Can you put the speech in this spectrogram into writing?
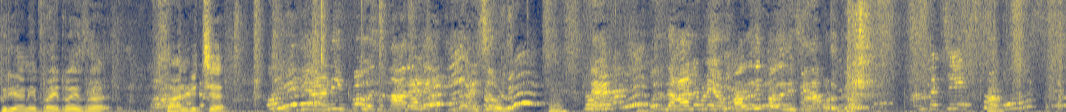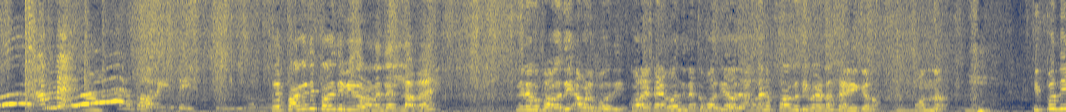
biryani fried rice sandwich biryani ഇപ്പൊ ഒരു ഫുഡ് ഏ? ഒരു നാല് മണിയാകും പകുതി പകുതി പിന്നെ കൊടുക്കുക ദേ പകുതി പകുതി വീതമാണ് ഇതെല്ലാമേ നിനക്ക് പകുതി അവൾ പകുതി. കുറെ കഴിയുമ്പോൾ നിനക്ക് പകുതി അവൾ അങ്ങനെ പകുതി വേണം കഴിക്കണം. ഒന്ന്. ഇപ്പൊ നീ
